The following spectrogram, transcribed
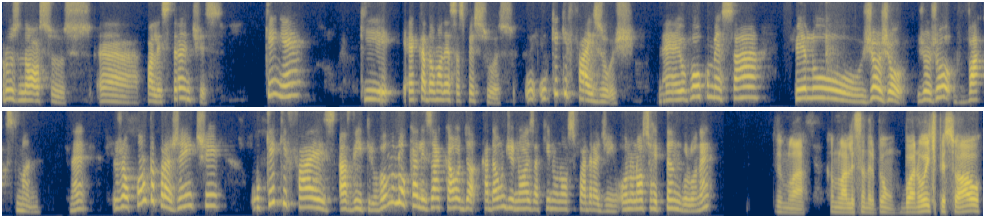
para os nossos ah, palestrantes quem é que é cada uma dessas pessoas, o, o que que faz hoje, né? Eu vou começar pelo Jojo, Jojo Waxman, né? Jojo, conta para gente o que que faz a Vitrio? Vamos localizar cada um de nós aqui no nosso quadradinho, ou no nosso retângulo, né? Vamos lá. Vamos lá, Alessandra. Bom, boa noite, pessoal,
